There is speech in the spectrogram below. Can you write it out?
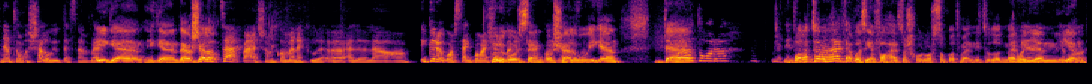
nem tudom, a Shallow jut eszembe. Igen, igen, de a Shallow, a cápás, amikor menekül előle a... Görögországban már Görögországban a Shallow, igen, de Balatonra? Balatonon általában az ilyen faházas horror szokott menni, tudod, mert hogy Igen, ilyen, jogos. ilyen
